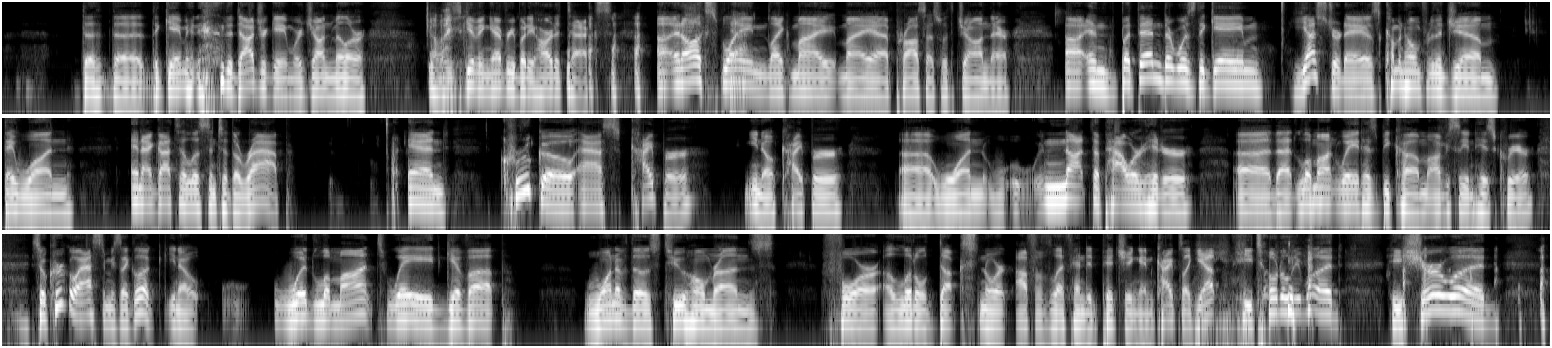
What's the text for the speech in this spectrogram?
the the the game, the Dodger game where John Miller Oh, he's giving everybody heart attacks, uh, and I'll explain yeah. like my my uh, process with John there. Uh, and but then there was the game yesterday. I was coming home from the gym. They won, and I got to listen to the rap. And Krukow asked Kuiper, you know, Kuiper uh, won, not the power hitter uh, that LaMonte Wade has become, obviously in his career. So Krukow asked him, he's like, "Look, you know, would LaMonte Wade give up one of those two home runs for a little duck snort off of left-handed pitching? And Kuip's like, "Yep, he totally would. He sure would."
